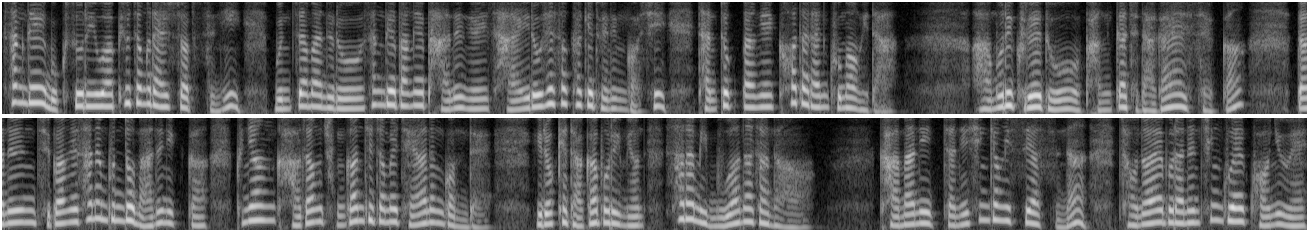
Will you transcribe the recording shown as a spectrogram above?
상대의 목소리와 표정을 알 수 없으니 문자만으로 상대방의 반응을 자의로 해석하게 되는 것이 단톡방의 커다란 구멍이다. 아무리 그래도 방까지 나가야 했을까? 나는 지방에 사는 분도 많으니까 그냥 가장 중간 지점을 제하는 건데 이렇게 나가버리면 사람이 무안하잖아. 가만히 있자니 신경이 쓰였으나 전화해보라는 친구의 권유에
